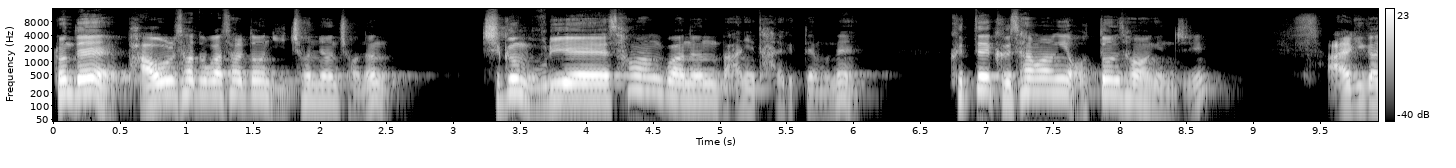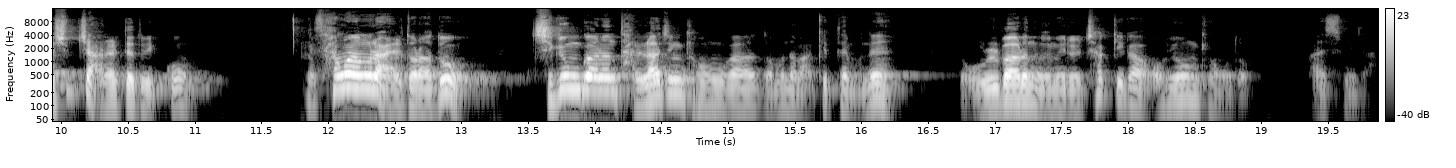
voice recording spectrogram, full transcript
그런데 바울 사도가 살던 2000년 전은 지금 우리의 상황과는 많이 다르기 때문에 그때 그 상황이 어떤 상황인지 알기가 쉽지 않을 때도 있고 상황을 알더라도 지금과는 달라진 경우가 너무나 많기 때문에 올바른 의미를 찾기가 어려운 경우도 많습니다.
